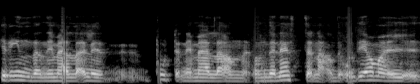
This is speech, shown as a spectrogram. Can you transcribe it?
grinden emellan, eller porten emellan under nätterna. Och det har man ju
